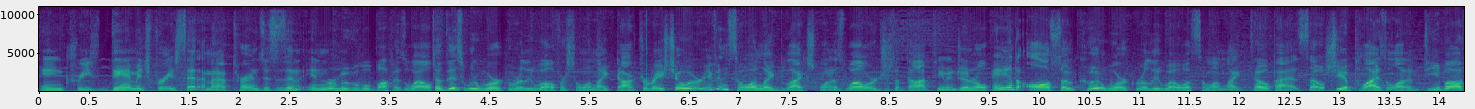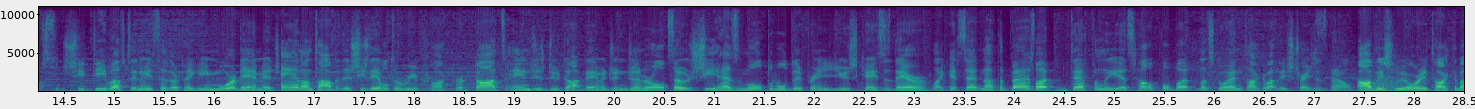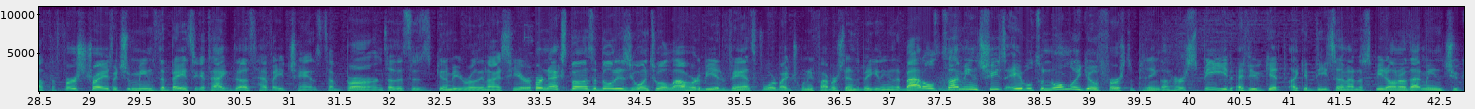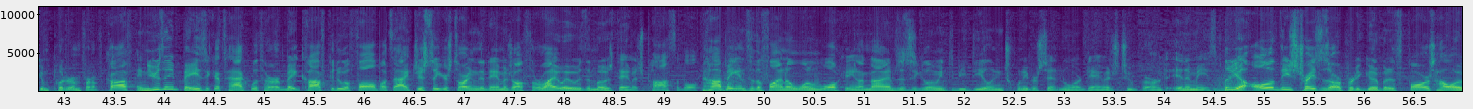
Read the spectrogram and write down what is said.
increased damage for a set amount of turns. This is an irremovable buff as well. So this would work really well for someone like Dr. Ratio or even someone like Black Swan as well or just a dot team in general. And also could work really well with someone like Topaz. So she applies a lot of debuffs. She debuffs enemies so they're taking more damage. And on top of this, she's able to reproc her dots and just do dot damage in general. So she has multiple different use cases there. Like I said, not the best, but definitely is helpful. But let's go ahead and talk about these traces now. Obviously, we already talked about the first trace, which means the basic attack does have a chance to burn. So this is going to be really nice here. Her next bonus ability is going to allow her to be advanced forward by 25% at the beginning of the battle. So that means she's able to normally go first depending on her speed. If you get like a decent amount of speed on her, that means you can put her in front of Kof and use a basic attack with her. Make Kof do a follow-up attack just so you're starting the damage off the right way with the most damage possible. Hopping into the final one, walking on knives, this is going to be dealing 20% more damage to burned enemies. So yeah, all of these traces are pretty good, but as far as how I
